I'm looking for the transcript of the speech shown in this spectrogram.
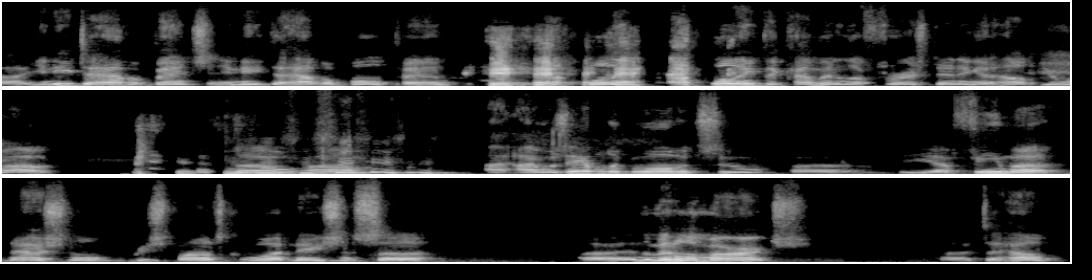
Uh, you need to have a bench and you need to have a bullpen. I'm willing, I'm willing to come into the first inning and help you out. So um, I, I, was able to go over to uh, the uh, FEMA National Response Coordination Center uh, in the middle of March uh, to help.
